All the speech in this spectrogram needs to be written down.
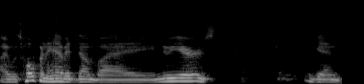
I was hoping to have it done by New Year's. Again,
